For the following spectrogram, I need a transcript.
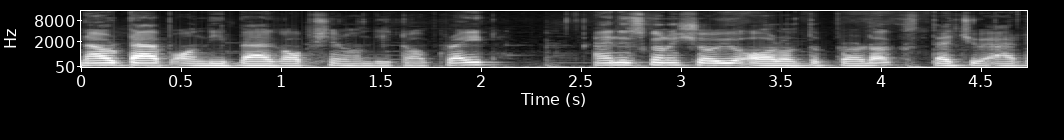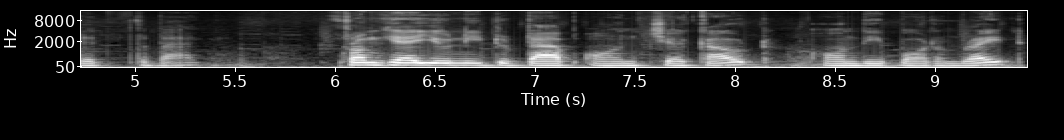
Now tap on the bag option on the top right and it's going to show you all of the products that you added to the bag. From here you need to tap on checkout on the bottom right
